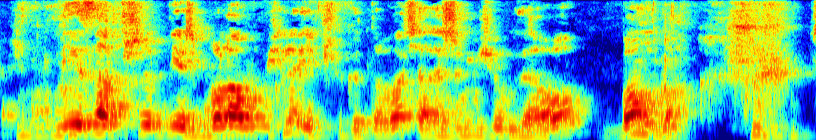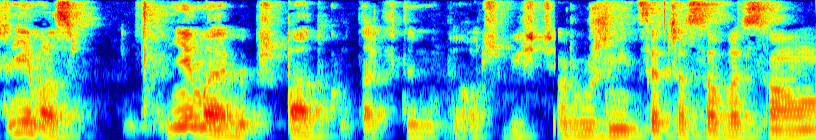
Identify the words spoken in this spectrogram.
nie zawsze, wiesz, bolało mi się lepiej przygotować, ale że mi się udało, bomba. Że Nie ma, nie ma jakby przypadku, tak, w tym oczywiście. Różnice czasowe są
